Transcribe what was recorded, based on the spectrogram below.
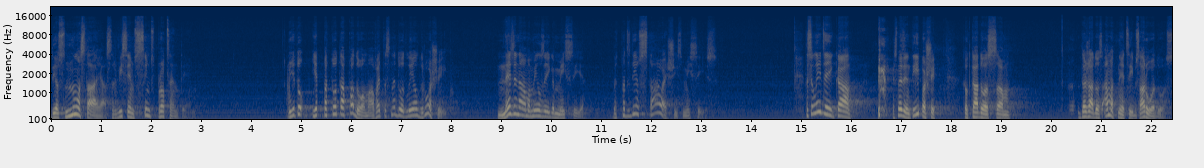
Dievs nostājās ar visiem simt procentiem. Ja, tu, ja par to tā padomā, vai tas nedod lielu drošību? Nezināma milzīga misija, bet pats Dievs stāv aiz šīs misijas. Tas ir līdzīgi kā, es nezinu, īpaši kaut kādos um, dažādos amatniecības arodos.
